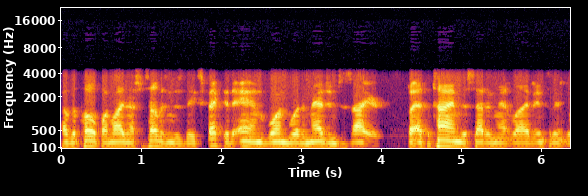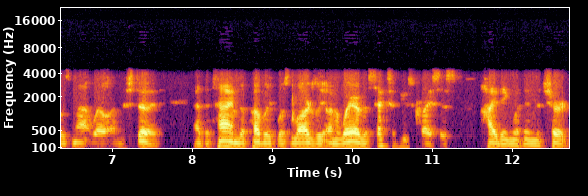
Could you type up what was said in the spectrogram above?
of the Pope on live national television is be expected and one would imagine desired. But at the time, the Saturday Night Live incident was not well understood. At the time, the public was largely unaware of the sex abuse crisis hiding within the church.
